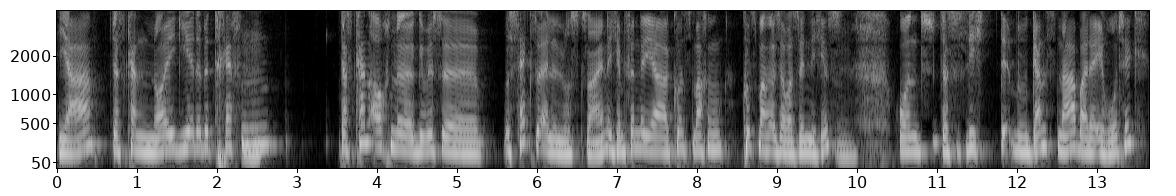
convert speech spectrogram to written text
Ja, das kann Neugierde betreffen. Mhm. Das kann auch eine gewisse sexuelle Lust sein. Ich empfinde ja Kunst machen, Kunst machen ist ja was Sinnliches. Mhm. Und das liegt ganz nah bei der Erotik.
